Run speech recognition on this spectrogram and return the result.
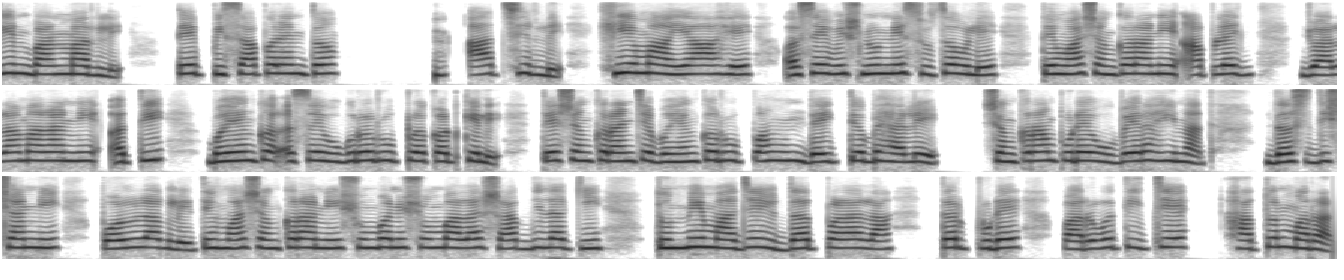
तीन बाण मारले. ते पिसापर्यंत आत शिरले. ही माया आहे असे विष्णूंनी सुचवले. तेव्हा शंकरांनी आपले ज्वालामालांनी अति भयंकर असे उग्र रूप प्रकट केले. ते शंकरांचे भयंकर रूप पाहून दैत्य भ्याले शंकरांपुढे उभे राहिनात. दस दिशांनी पळू लागले. तेव्हा शंकरांनी शुंभ निशुंभाला शाप दिला की तुम्ही माझे युद्धात पळाला तर पुढे पार्वतीचे हातून मराल.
